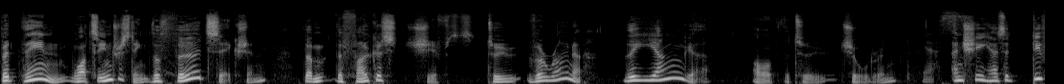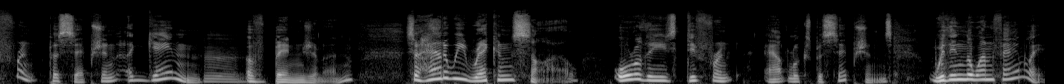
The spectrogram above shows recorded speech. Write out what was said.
But then what's interesting, the third section, the the focus shifts to Verona, the younger of the two children. Yes. And she has a different perception again hmm. of Benjamin. So how do we reconcile all of these different outlooks, perceptions within the one family.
